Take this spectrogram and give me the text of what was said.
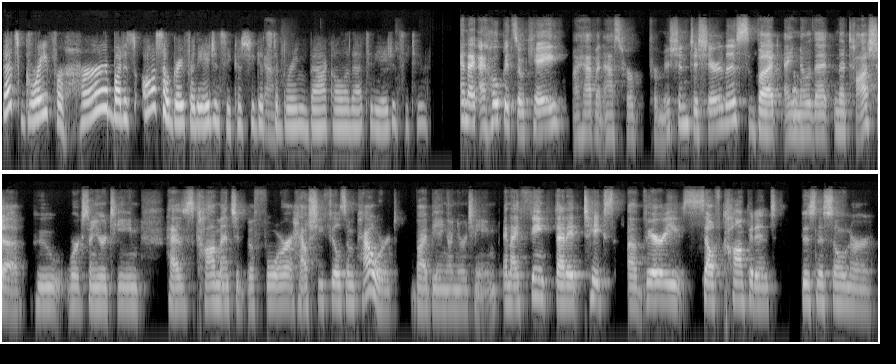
that's great for her, but it's also great for the agency because she gets yeah. to bring back all of that to the agency too. And I, I, hope it's okay. I haven't asked her permission to share this, but I oh. know that Natasha, who works on your team, has commented before how she feels empowered by being on your team. And I think that it takes a very self confident business owner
